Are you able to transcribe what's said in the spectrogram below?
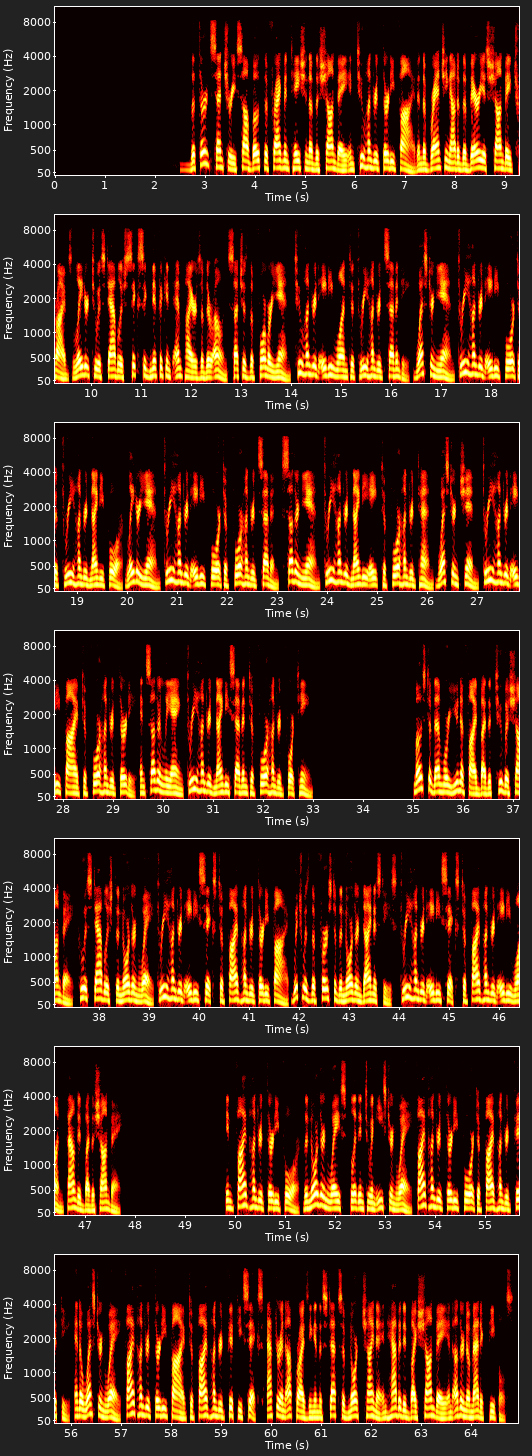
the 3rd century saw both the fragmentation of the Xianbei in 235 and the branching out of the various Xianbei tribes later to establish six significant empires of their own such as the former Yan 281-370, Western Yan 384-394, later Yan 384-407, Southern Yan 398-410, Western Qin 385-430, and Southern Liang 397-440. Most of them were unified by the Tuoba Xianbei, who established the Northern Wei 386 535, which was the first of the Northern dynasties 386 581 founded by the Xianbei. In 534, the Northern Wei split into an Eastern Wei 534 to 550 and a Western Wei 535 to 556 after an uprising in the steppes of North China inhabited by Xianbei and other nomadic peoples.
